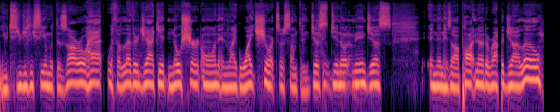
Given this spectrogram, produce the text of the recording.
you usually see him with the Zorro hat, with a leather jacket, no shirt on, and like white shorts or something. Just you know what I mean. Just and then his uh, partner, the rapper Jalil,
